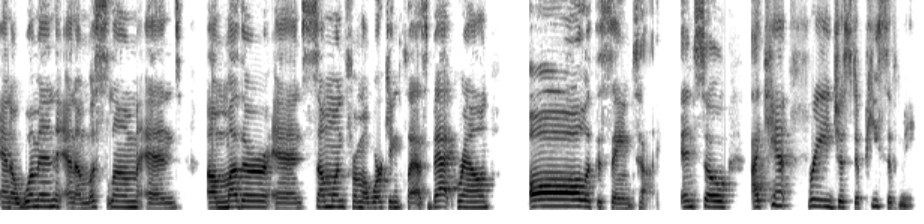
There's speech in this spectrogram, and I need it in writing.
and a woman and a Muslim and a mother and someone from a working class background all at the same time. And so I can't free just a piece of me.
